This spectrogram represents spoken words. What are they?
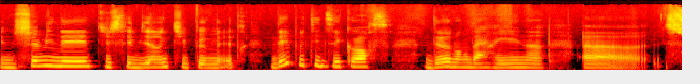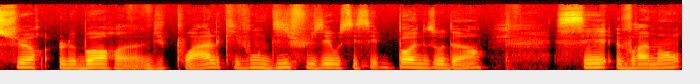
une cheminée, tu sais bien que tu peux mettre des petites écorces de mandarine, euh, sur le bord euh, du poêle qui vont diffuser aussi ces bonnes odeurs. C'est vraiment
